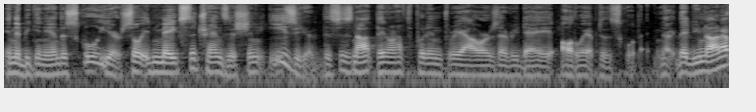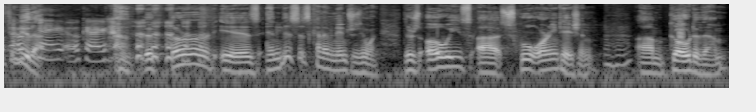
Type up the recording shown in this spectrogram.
in the beginning of the school year. So it makes the transition easier. This is not, they don't have to put in three hours every day all the way up to the school day. No, they do not have to okay, do that. Okay, okay. the third is, and this is kind of an interesting one, there's always uh, school orientation. Mm -hmm. um, go to them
